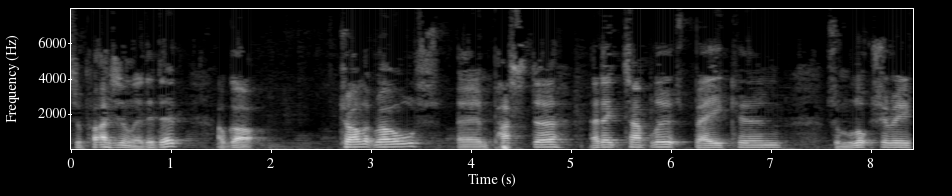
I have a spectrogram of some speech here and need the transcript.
surprisingly they did. I've got toilet rolls, um, pasta, headache tablets, bacon, some luxury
